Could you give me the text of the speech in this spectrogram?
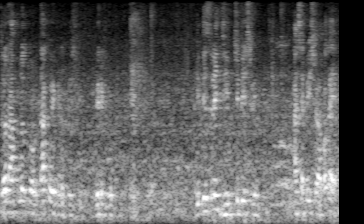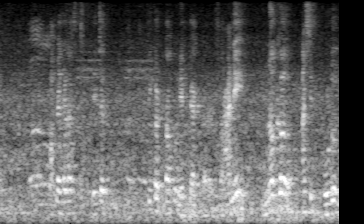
जर आपलं तोंड दाखव इकडे पिशवी व्हेरी गुड ही दिसली झीपची पिशवी. अशा पिशव्या बघा या. आपल्याकडे त्याच्यात तिखट टाकून हे पॅक करायचं. आणि नख अशी फोडून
